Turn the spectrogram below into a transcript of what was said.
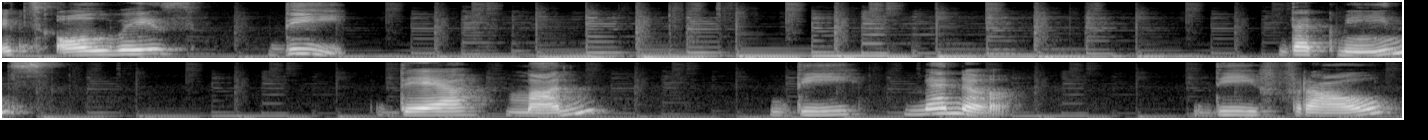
It's always die. That means der Mann, die Männer, die Frau,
